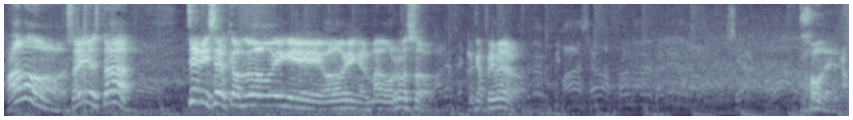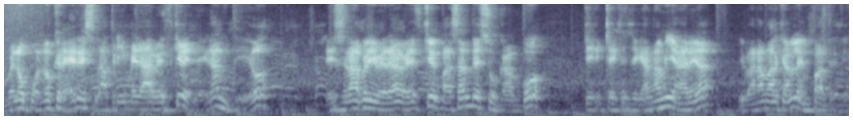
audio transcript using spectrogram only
¡Vamos! ¡Ahí está! Cherisev con Golovin el mago ruso. El primero. Joder, no me lo puedo creer, es la primera vez que llegan, tío. Es la primera vez que pasan de su campo, que, llegan a mi área y van a marcar el empate, tío.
